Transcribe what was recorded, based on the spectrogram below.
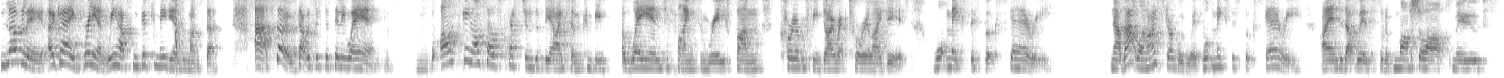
Lovely. Okay, brilliant. We have some good comedians amongst us. Uh, so that was just a silly way in. Asking ourselves questions of the item can be a way in to find some really fun choreography directorial ideas. What makes this book scary? Now, that one I struggled with. What makes this book scary? I ended up with sort of martial arts moves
